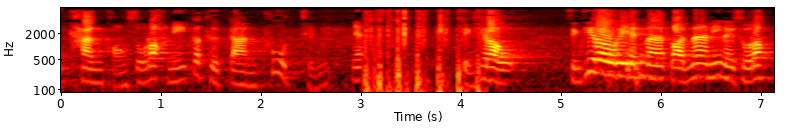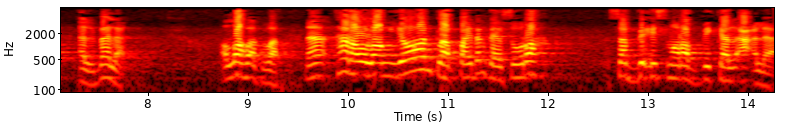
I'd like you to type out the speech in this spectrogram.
ำคัญของสุรษนี้ก็คือการพูดถึงเนี่ยสิ่งที่เราสิ่งที่เราเรียนมาก่อนหน้านี้ในสุรอัลบาละอัลลอฮฺอักบัรนะถ้าเราลองย้อนกลับไปตั้งแต่สุรสับบิฮิสมรับบิกัลอาลา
